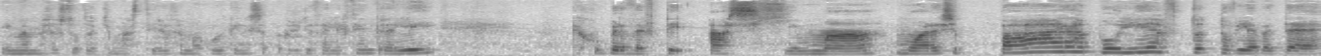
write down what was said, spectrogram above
Είμαι μέσα στο δοκιμαστήριο, θα με ακούει κανείς απ' έξω και θα λέει αυτή είναι τρελή. Έχω μπερδευτεί άσχημα. Μου αρέσει πάρα πολύ αυτό, το βλέπετε.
